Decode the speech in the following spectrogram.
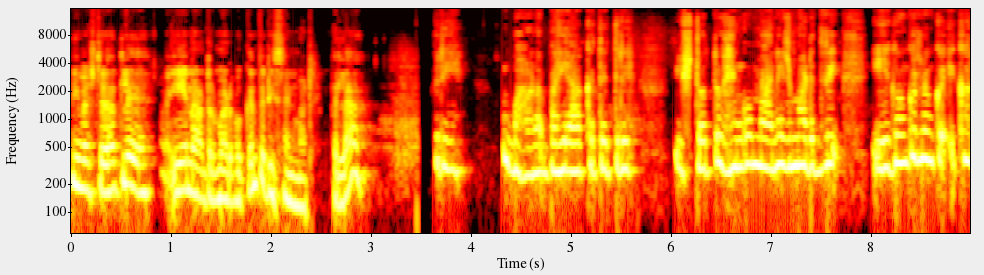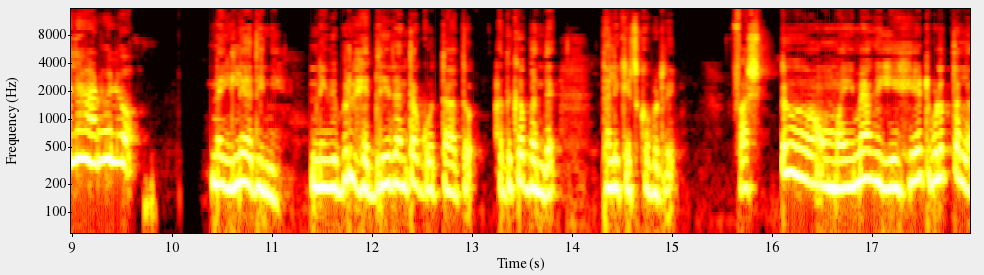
ನೀವು ಅಷ್ಟೇ ಏನು ಆರ್ಡರ್ ಮಾಡ್ಬೇಕಂತ ಡಿಸೈಡ್ ಮಾಡಿರಿ ಬಲ್ಲ ರೀ ಭಾಳ ಭಯ ಆಕತೈತ್ರಿ ಇಷ್ಟೊತ್ತು ಹೆಂಗೋ ಮ್ಯಾನೇಜ್ ಮಾಡಿದ್ವಿ. ಈಗಂಕೂ ನಮ್ಮ ಕೈ ಕಾಲ ಆಡ್ವಲ್ವು? ನಾ ಇಲ್ಲೇ ಅದೀನಿ. ನೀವಿಬ್ಬರು ಹೆದ್ರಿರಂತ ಅಂತ ಗೊತ್ತಾಯ್ತು ಅದಕ್ಕೆ ಬಂದೆ. ತಲೆ ಕೆಡ್ಸ್ಕೊಬಿಡ್ರಿ. ಫಸ್ಟು ಮೈ ಮ್ಯಾಗ ಈ ಹೇಟ್ ಬೀಳುತ್ತಲ್ಲ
